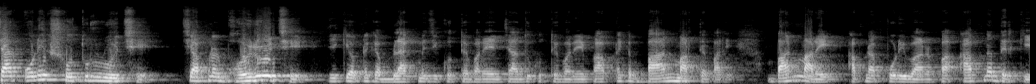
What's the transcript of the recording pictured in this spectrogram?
যার অনেক শত্রু রয়েছে। যে আপনার ভয় রয়েছে যে কেউ আপনাকে ব্ল্যাক ম্যাজিক করতে পারে, জাদু করতে পারে বা আপনাকে বান মারতে পারে। বান মারে আপনার পরিবার বা আপনাদেরকে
